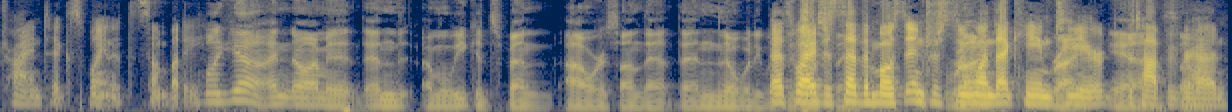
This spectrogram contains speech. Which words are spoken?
trying to explain it to somebody. Well, yeah, I know. I mean, and I mean, we could spend hours on that. Then nobody. Would That's why I just said the most interesting Right, one that came to your yeah, the top of your head.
